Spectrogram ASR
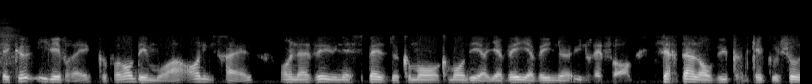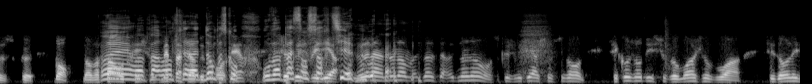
c'est qu'il est vrai que pendant des mois, en Israël, on avait une espèce de comment comment dire, il y avait il y avait une, une réforme. Certains l'ont vu comme quelque chose que bon, on va pas Ouais, rentrer, on va pas rentrer là-dedans parce qu'on va Ce pas s'en dire- sortir. Non, non, non, non, ce que je veux dire la chose suivante, c'est qu'aujourd'hui, ce que moi je vois, c'est dans les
